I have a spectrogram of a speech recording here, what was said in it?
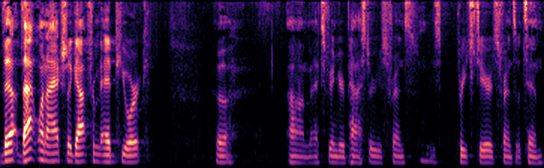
That, that one I actually got from Ed Piorek, uh, um, ex Vineyard pastor who's friends, he's preached here, he's friends with Tim.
